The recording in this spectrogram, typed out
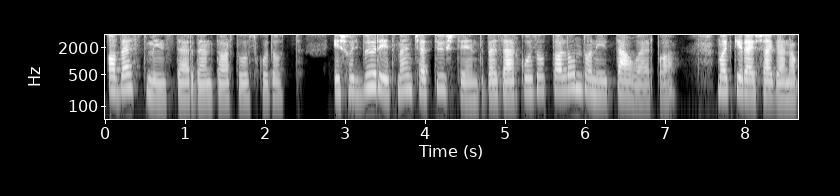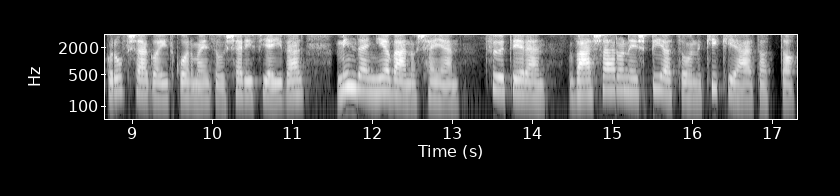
a Westminsterben tartózkodott, és hogy bőrét mentse tüstént bezárkozott a londoni Towerba, majd királyságának grófságait kormányzó serifjeivel minden nyilvános helyen, főtéren, vásáron és piacon kikiáltatta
